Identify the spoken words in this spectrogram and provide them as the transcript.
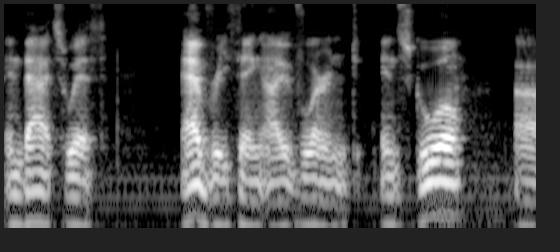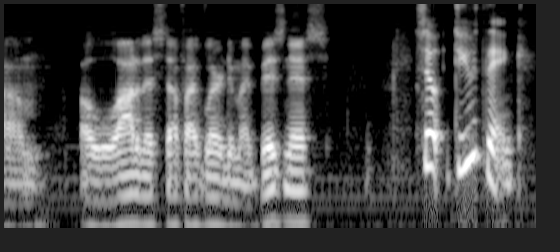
and that's with everything I've learned in school. Um, a lot of the stuff I've learned in my business. So, do you think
